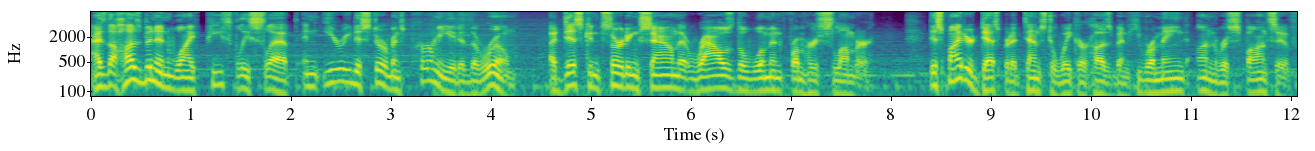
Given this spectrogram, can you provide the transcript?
As the husband and wife peacefully slept, an eerie disturbance permeated the room, a disconcerting sound that roused the woman from her slumber. Despite her desperate attempts to wake her husband, he remained unresponsive.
